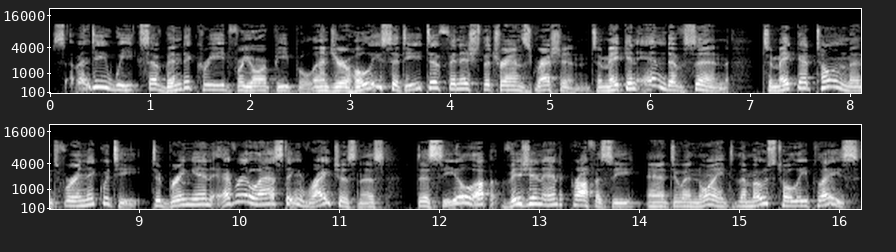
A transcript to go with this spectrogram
Seventy weeks have been decreed for your people and your holy city to finish the transgression, to make an end of sin, to make atonement for iniquity, to bring in everlasting righteousness, to seal up vision and prophecy, and to anoint the most holy place.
